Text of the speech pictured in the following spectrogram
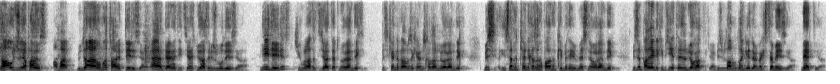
Daha ucuz yaparız. Ama müdahale alımına talip değiliz yani. Eğer devlet ihtiyaç duyarsa biz buradayız ya. Niye değiliz? Çünkü biz artık ticaret yapmayı öğrendik. Biz kendi paramızı kendimiz kazanmayı öğrendik. Biz insanın kendi kazandığı paranın kıymetini bilmesini öğrendik. Bizim parayla ilgili kimseye ihtiyacımız yok artık ya. Biz bir daha buradan geri dönmek istemeyiz ya. Net ya.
